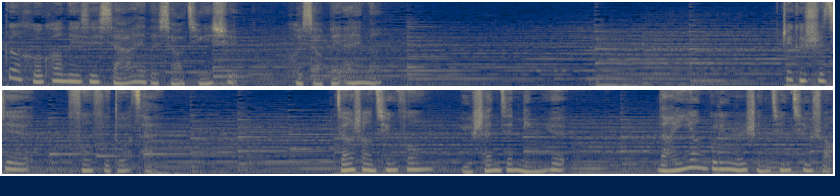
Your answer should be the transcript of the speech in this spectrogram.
更何况那些狭隘的小情绪和小悲哀呢？这个世界丰富多彩，江上清风与山间明月，哪一样不令人神清气爽、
